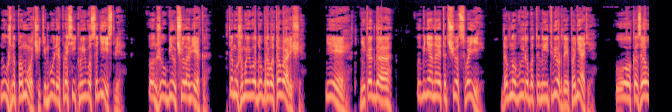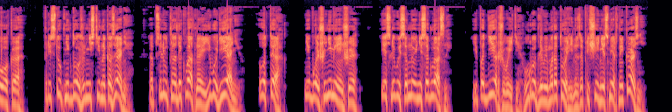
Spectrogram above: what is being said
нужно помочь и тем более просить моего содействия? Он же убил человека, к тому же моего доброго товарища. Нет, никогда. У меня на этот счет свои, давно выработанные твердые понятия. Око за око, Преступник должен нести наказание, абсолютно адекватное его деянию. Вот так, ни больше, ни меньше. Если вы со мной не согласны и поддерживаете уродливый мораторий на запрещение смертной казни,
